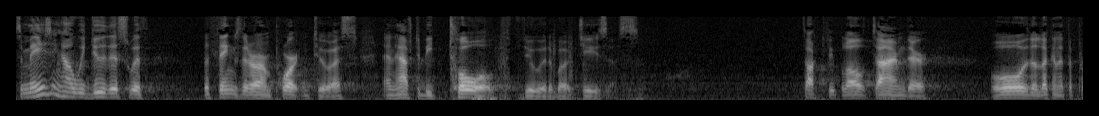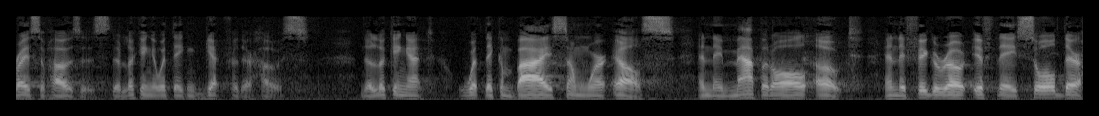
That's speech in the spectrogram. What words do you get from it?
It's amazing how we do this with the things that are important to us and have to be told to do it about Jesus. I talk to people all the time. They're, oh, they're looking at the price of houses. They're looking at what they can get for their house. They're looking at what they can buy somewhere else. And they map it all out. And they figure out if they sold their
